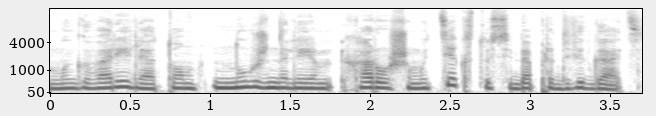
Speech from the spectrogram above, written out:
мы говорили о том, нужно ли хорошему тексту себя продвигать.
